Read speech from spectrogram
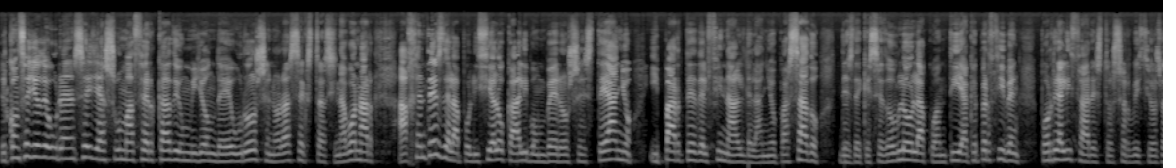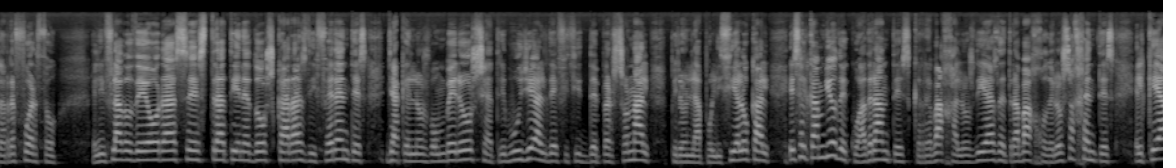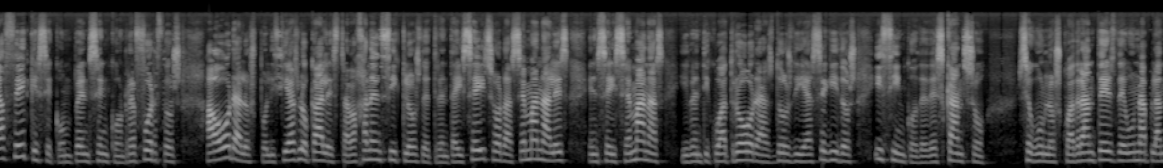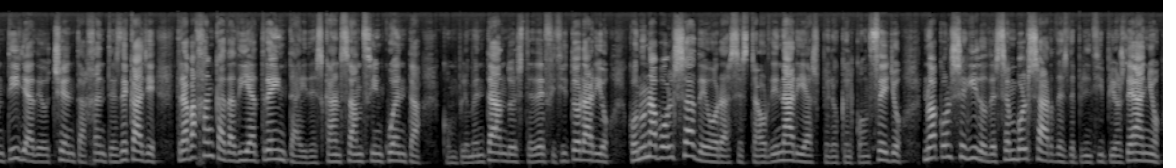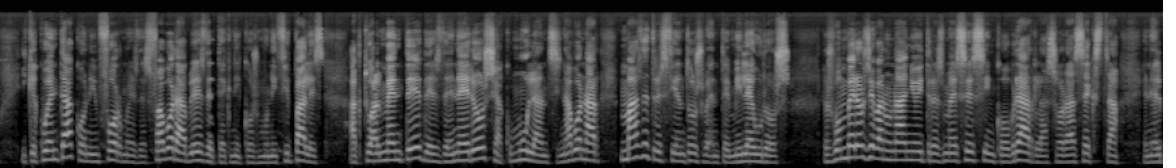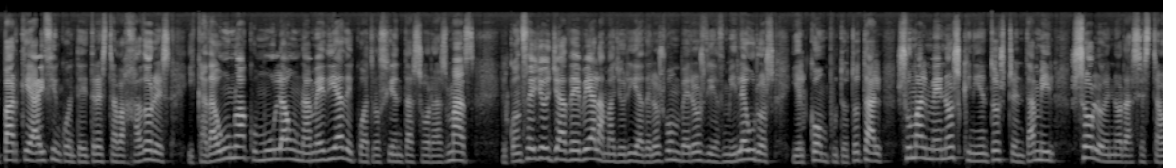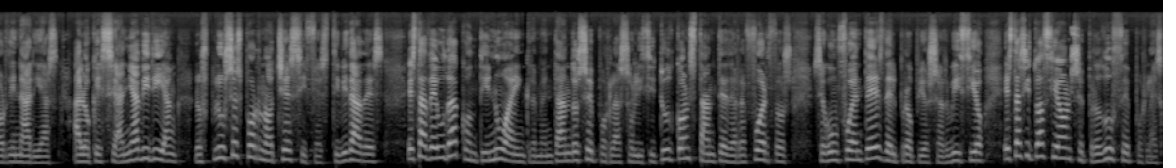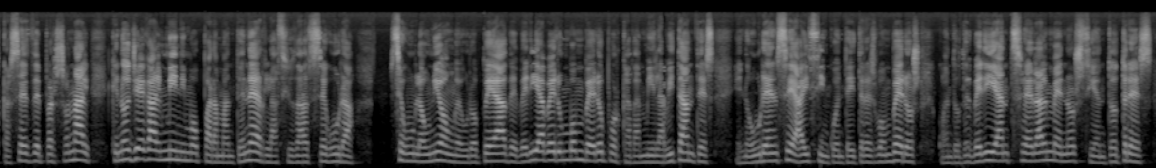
El Concello de Ourense ya suma cerca de un millón de euros en horas extras sin abonar a agentes de la Policía Local y bomberos este año y parte del final del año pasado, desde que se dobló la cuantía que perciben por realizar estos servicios de refuerzo. El inflado de horas extra tiene dos caras diferentes, ya que en los bomberos se atribuye al déficit de personal, pero en la Policía Local es el cambio de cuadrantes que rebaja los días de trabajo de los agentes el que hace que se compensen con refuerzos. Ahora los policías locales trabajan en ciclos de 36 horas semanales en seis semanas y 24 horas dos días seguidos y cinco de descanso. Según los cuadrantes de una plantilla de 80 agentes de calle, trabajan cada día 30 y descansan 50, complementando este déficit horario con una bolsa de horas extraordinarias, pero que el Concello no ha conseguido desembolsar desde principios de año y que cuenta con informes desfavorables de técnicos municipales. Actualmente, desde enero, se acumulan sin abonar más de 320.000 euros. Los bomberos llevan un año y tres meses sin cobrar las horas extra. En el parque hay 53 trabajadores y cada uno acumula una media de 400 horas más. El Concello ya debe a la mayoría de los bomberos 10.000 euros y el cómputo total suma al menos 530.000 solo en horas extraordinarias, a lo que se añadirían los pluses por noches y festividades. Esta deuda continúa incrementándose por la solicitud constante de refuerzos, según fuentes de del propio servicio, esta situación se produce por la escasez de personal que no llega al mínimo para mantener la ciudad segura. Según la Unión Europea, debería haber un bombero por cada mil habitantes. En Ourense hay 53 bomberos, cuando deberían ser al menos 103.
